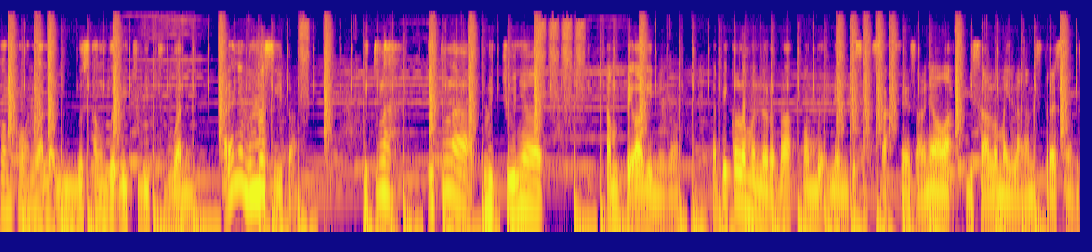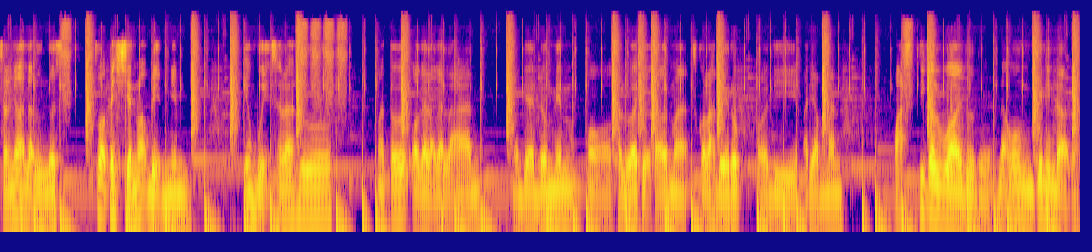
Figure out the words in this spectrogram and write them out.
kawan-kawan anda lulus anggot lucu-lucuan. Padahal lulus gitu. Itulah itulah lucunya sampai oh gini kok tapi kalau menurut lo membuat meme itu sah-sah. Misalnya awak bisa lo menghilangkan stres misalnya anda lulus coba passion wak buat meme. Ya buat salah lu atau wak galak-galan mau dia ada meme oh keluar cuk tahun mah sekolah beruk oh di Pariaman pasti keluar itu tuh nggak mungkin tidak lah.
